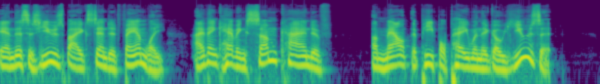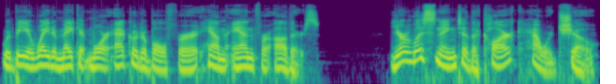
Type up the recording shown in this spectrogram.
and this is used by extended family, I think having some kind of amount that people pay when they go use it would be a way to make it more equitable for him and for others. You're listening to The Clark Howard Show.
